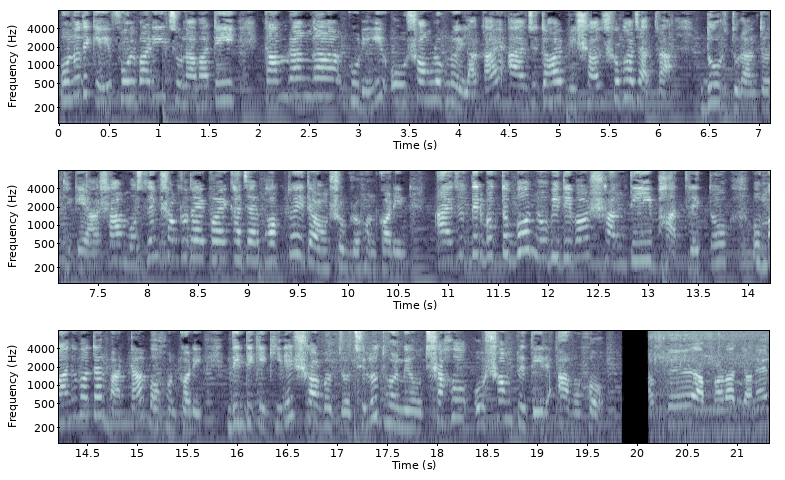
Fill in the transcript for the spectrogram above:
অন্যদিকে ফুলবাড়ি, চুনাবাটি, কামরাঙ্গাগুড়ি ও সংলগ্ন এলাকায় আয়োজিত হয় বিশাল শোভাযাত্রা। দূর দূরান্ত থেকে আসা মুসলিম সম্প্রদায়ের কয়েক হাজার ভক্ত এতে অংশগ্রহণ করেন। আয়োজকদের বক্তব্য, নবী দিবস, শান্তি ভ্রাতৃত্ব ও মানবতার বার্তা বহন করে। দিনটিকে ঘিরে সর্বত্র ছিল ধর্মীয় উৎসাহ ও সম্প্রীতির আবহ। আজকে আপনারা জানেন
